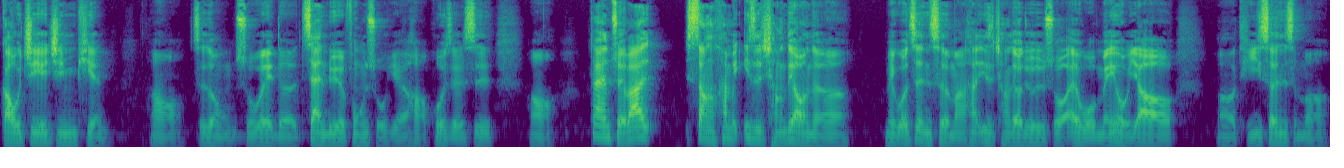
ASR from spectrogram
高阶晶片哦，这种所谓的战略封锁也好，或者是哦，当然嘴巴上他们一直强调呢，美国政策嘛，他一直强调就是说，哎，我没有要呃提升什么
